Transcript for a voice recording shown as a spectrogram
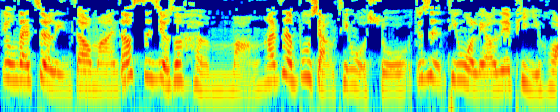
用在这里，你知道吗？你知道司机有时候很忙，他真的不想听我说，就是听我聊这些屁话。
